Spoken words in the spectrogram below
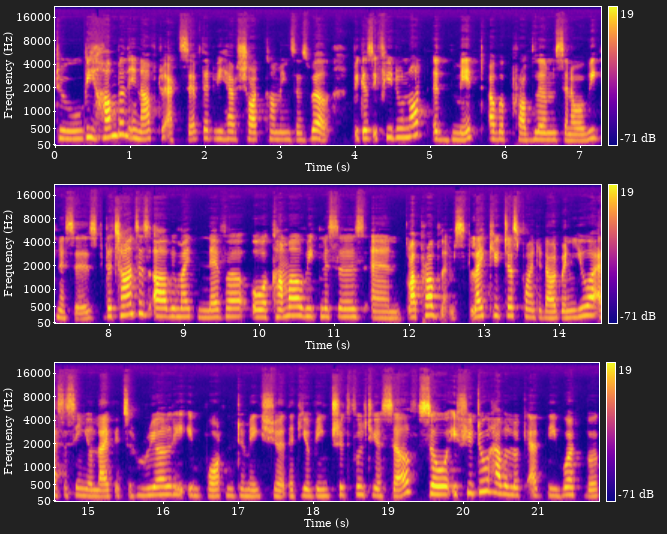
to be humble enough to accept that we have shortcomings as well. Because if we do not admit our problems and our weaknesses the chances are we might never overcome our weaknesses and our problems. Like you just pointed out when you are assessing your life it's really important to make sure that you're being truthful to yourself. So if you do have a look at the workbook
